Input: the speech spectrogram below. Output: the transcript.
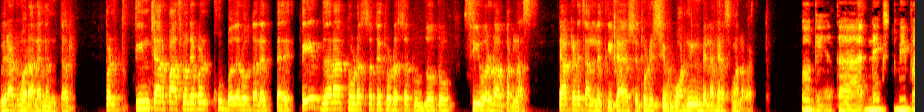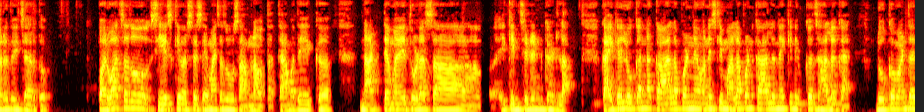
विराट वर आल्यानंतर. पण तीन चार पाच मध्ये पण खूप बदल होत आले ते जरा थोडस ते थोडस तू जो तो सी वर्ड वापरलास त्याकडे चाललेत की काय असे थोडीशी वॉर्निंग बेल आहे असं मला वाटतं. ओके आता नेक्स्ट मी परत विचारतो. परवाचा जो सीएसके वर्सेस एम चा जो सामना होता त्यामध्ये एक नाट्यमय थोडासा एक इन्सिडेंट घडला. काही काही लोकांना कळालं पण नाही. ऑनेस्टली मला पण कळालं नाही की नेमकं झालं काय. लोक म्हणतात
